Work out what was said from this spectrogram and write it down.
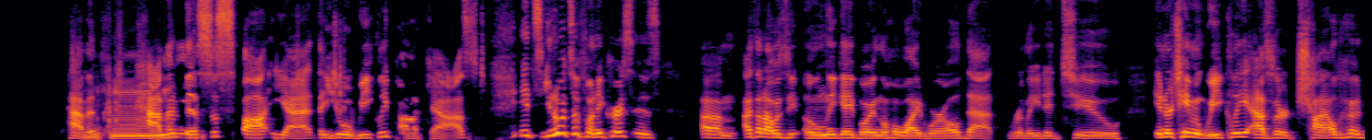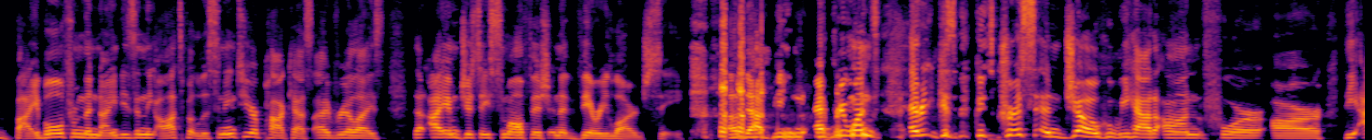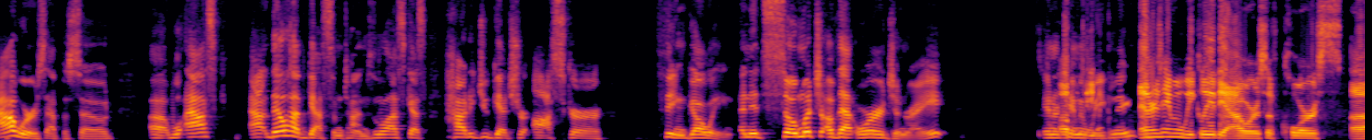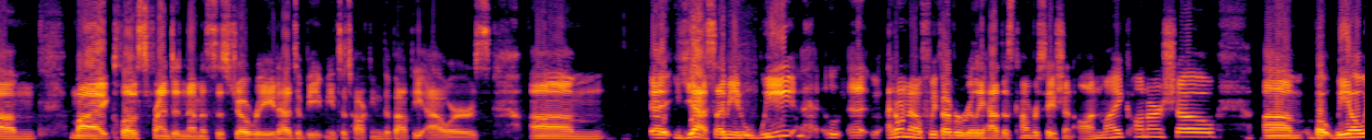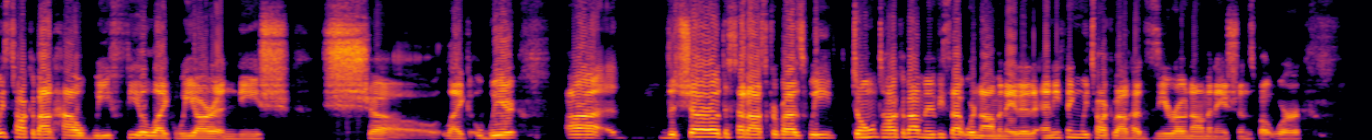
Haven't Mhm. haven't missed a spot yet. They do a weekly podcast. It's you know what's so funny, Chris is um, I thought I was the only gay boy in the whole wide world that related to Entertainment Weekly as their childhood Bible from the 90s and the aughts. But listening to your podcast, I've realized that I am just a small fish in a very large sea. Of that being everyone's every because because Chris and Joe, who we had on for our the hours episode, uh, will ask. Uh, they'll have guests sometimes, and the last guest, "How did you get your Oscar thing going?" And it's so much of that origin, right? Entertainment yeah. Weekly. Entertainment Weekly, The Hours, of course. Um, my close friend and nemesis Joe Reed had to beat me to talking about The Hours. Um, uh, yes, I mean we. Uh, I don't know if we've ever really had this conversation on mic on our show, um, but we always talk about how we feel like we are a niche show. Like we're uh, the show, the set Oscar buzz. We don't talk about movies that were nominated. Anything we talk about had zero nominations, but were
